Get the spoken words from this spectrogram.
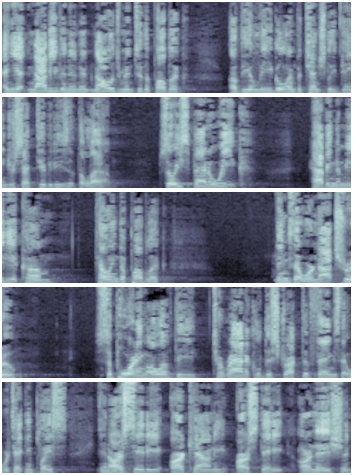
and yet not even an acknowledgement to the public of the illegal and potentially dangerous activities at the lab. So he spent a week having the media come, telling the public things that were not true, supporting all of the tyrannical, destructive things that were taking place in our city, our county, our state, our nation.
